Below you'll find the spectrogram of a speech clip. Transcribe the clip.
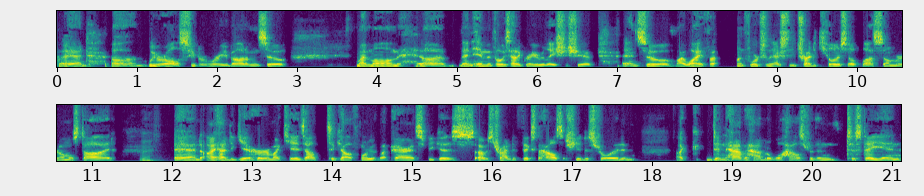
and um, we were all super worried about him and so my mom uh, and him have always had a great relationship and so my wife unfortunately actually tried to kill herself last summer and almost died. Mm. And I had to get her and my kids out to California with my parents because I was trying to fix the house that she had destroyed and I didn't have a habitable house for them to stay in.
